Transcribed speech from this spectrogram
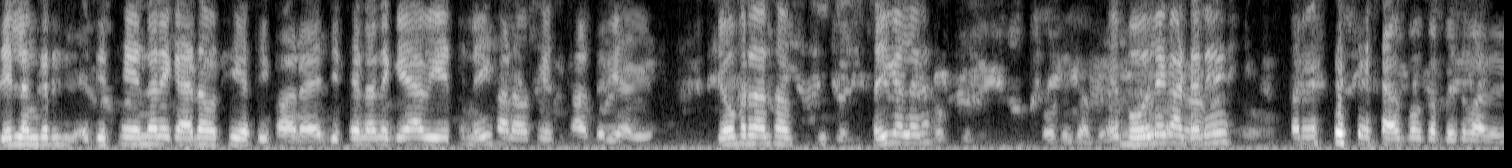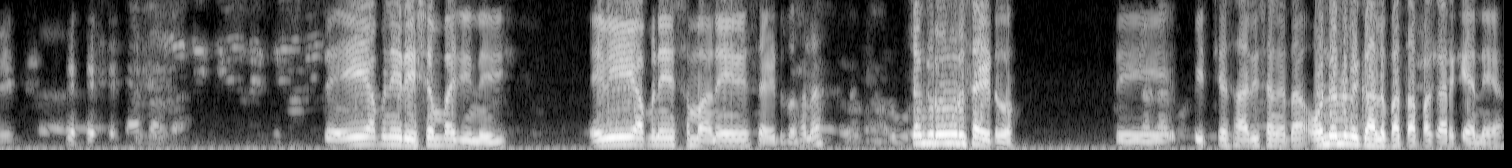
ਜੇ ਲੰਗਰ ਜ- ਜਿੱਥੇ ਇਹਨਾਂ ਨੇ ਕਹਿਦਾ ਉੱਥੇ ਅਸੀਂ ਖਾਣਾ ਹੈ। ਜਿੱਥੇ ਇਹਨਾਂ ਨੇ ਕਿਹਾ ਵੀ ਇੱਥੇ ਨਹੀਂ ਖਾਣਾ ਉੱਥੇ ਅਸੀਂ ਖਾਂਦੇ ਵੀ ਹੈਗੇ। ਕਿਉਂ ਪ੍ਰਧਾਨ ਸਾਹਿਬ? ਸਹੀ ਗੱਲ ਹੈ ਨਾ? ਇਹ ਬੋਲਨੇ ਘੱਟ ਨੇ ਪਰ ਹੈ ਬਹੁਤ ਕੱਬੇ ਸੁਭਾਅ ਦੇ ਨੇ। ਤੇ ਇਹ ਆਪਣੇ ਰੇਸ਼ਮ ਭਾਜੀ ਨੇ ਜੀ। ਇਹ ਵੀ ਆਪਣੇ ਸਮਾਣੇ ਸਾਈਡ ਤੋਂ ਹਨਾ? ਸੰਗਰੂਰ ਸਾਈਡ ਤੋਂ। ਤੇ ਪਿੱਛੇ ਸਾਰੀ ਸੰਗਤ ਆ ਉਹਨਾਂ ਨੂੰ ਵੀ ਗੱਲਬਾਤ ਆਪਾਂ ਕਰਕੇ ਆਨੇ ਆ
